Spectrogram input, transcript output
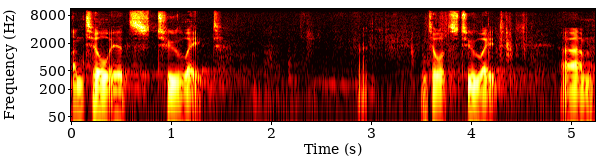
until it's too late. Right? Until it's too late. Um,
